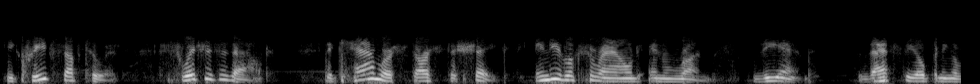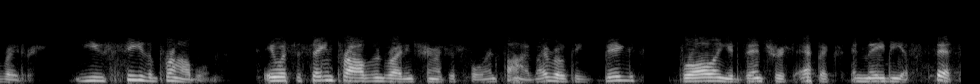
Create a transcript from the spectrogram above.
He creeps up to it, switches it out. The camera starts to shake. Indy looks around and runs. The end. That's the opening of Raiders. You see the problem. It was the same problem in writing Trancers 4 and 5. I wrote these big brawling, adventurous epics, and maybe a fifth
